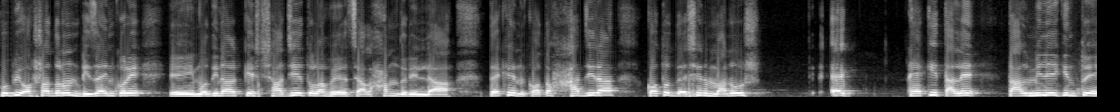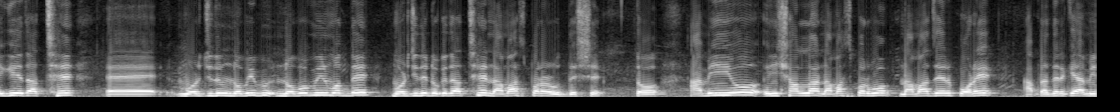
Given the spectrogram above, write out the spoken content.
খুবই অসাধারণ ডিজাইন করে এই মদিনাকে সাজিয়ে তোলা হয়েছে, আলহামদুলিল্লাহ। দেখেন, কত হাজিরা, কত দেশের মানুষ এক, একই তালে তাল মিলিয়ে কিন্তু এগিয়ে যাচ্ছে মসজিদুল নবী নবমীর মধ্যে মসজিদে ঢুকে যাচ্ছে নামাজ পড়ার উদ্দেশ্যে। তো আমিও ইনশাল্লাহ নামাজ পড়ব। নামাজের পরে আপনাদেরকে আমি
